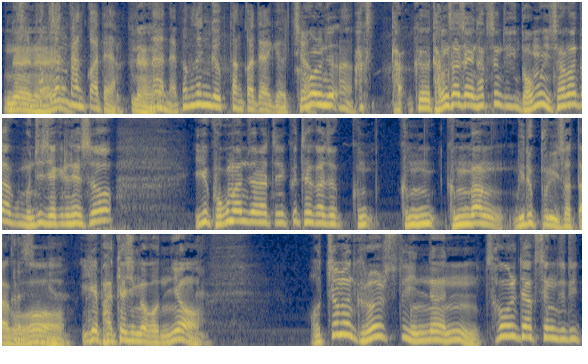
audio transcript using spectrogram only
네네. 평생 단과대학. 네. 네네. 평생 교육 단과대학이었죠. 그걸 이제 어. 학, 다- 그 당사자인 학생들이 너무 이상하다고 문제 제기를 해서 이게 고구마인 줄 알았더니 끝에 가서 금, 금, 금강 미륵불이 있었다고 그렇습니다. 이게 밝혀진 거거든요. 네. 어쩌면 그럴 수도 있는 서울대 학생들이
